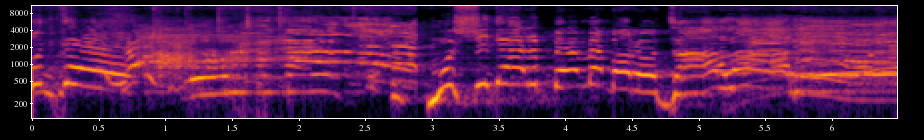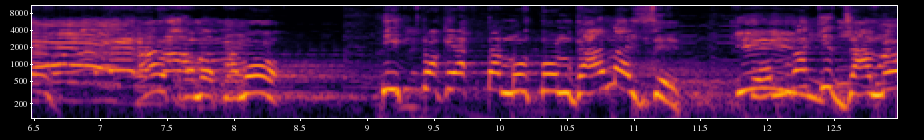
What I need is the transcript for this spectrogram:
মুদ্দে মুর্শিদের প্রেমে বড় জ্বালা রে। থামো থামো। টিকটকে একটা নতুন গান আইছে। কি? তোমরা কি জানো!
